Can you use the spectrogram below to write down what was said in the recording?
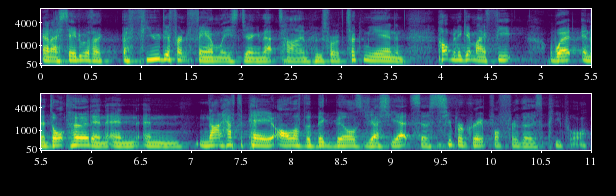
and I stayed with a, a, few different families during that time who sort of took me in and helped me to get my feet wet in adulthood and, and, and not have to pay all of the big bills just yet. So, super grateful for those people.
